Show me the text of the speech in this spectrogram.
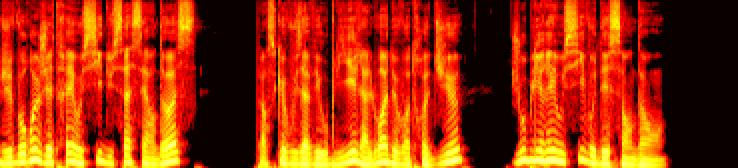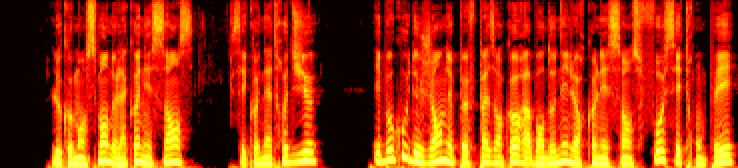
je vous rejetterai aussi du sacerdoce. Parce que vous avez oublié la loi de votre Dieu, j'oublierai aussi vos descendants. Le commencement de la connaissance, c'est connaître Dieu, et beaucoup de gens ne peuvent pas encore abandonner leur connaissance fausse et trompée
